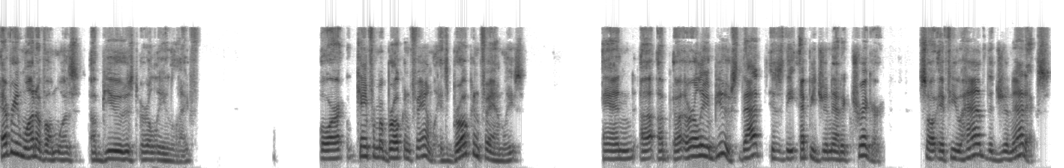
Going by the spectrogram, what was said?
every one of them was abused early in life or came from a broken family. It's broken families and uh, uh, early abuse. That is the epigenetic trigger. So if you have the genetics,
